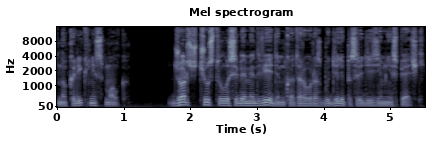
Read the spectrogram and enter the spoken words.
Но крик не смолк. Джордж чувствовал себя медведем, которого разбудили посреди зимней спячки.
